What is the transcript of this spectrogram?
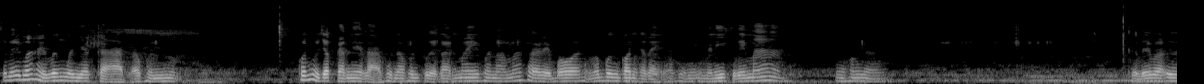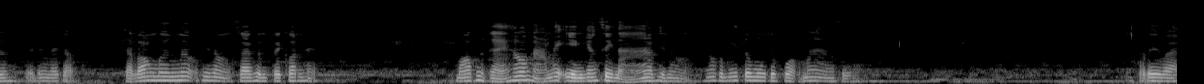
จะได้มาให้เบิ่งบรรยากาศเอาเพิ่นเพิ่นรู้จักกันนี่ล่ะเพิ่นเอาเพิ่นเปิดร้านใหม่เพิ่นเอามาซอยได้บ่มาเบิ่งก่อนก็ได้นะทีนี้มื้อนี้ก็เลยมาในห้องนึงก็เลยว่าเออไปจังไดก็ก็ลองเบิ่งเนาะพี่น้องซอยเพิ่นไปก่อนให้หมอเพิ่นก็ให้เฮาหามาเองจังซี่นะพี่น้องเฮาก็มีตัวมู่แตัวพวกมาจังซี่นะ ก็เลยว่า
